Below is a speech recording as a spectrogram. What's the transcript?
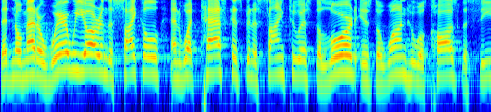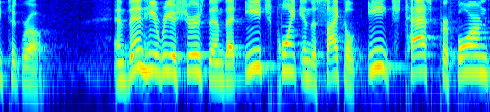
that no matter where we are in the cycle and what task has been assigned to us, the Lord is the one who will cause the seed to grow. And then he reassures them that each point in the cycle, each task performed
